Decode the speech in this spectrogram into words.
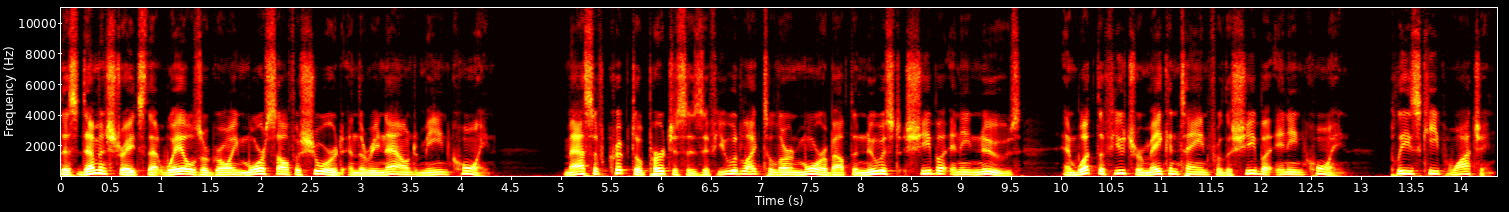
This demonstrates that whales are growing more self assured in the renowned meme coin. Massive crypto purchases if you would like to learn more about the newest Shiba Inu news and what the future may contain for the Shiba Inu coin. Please keep watching.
